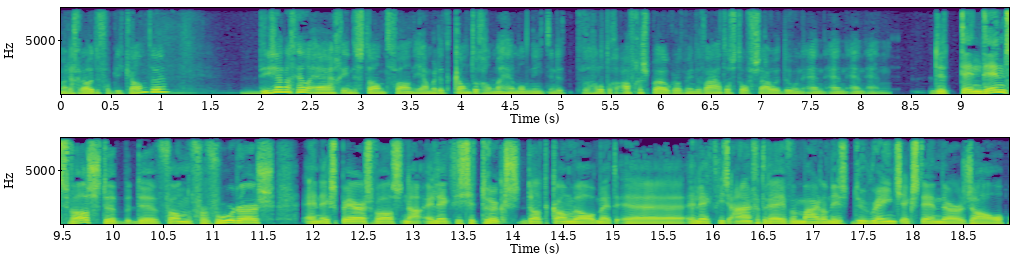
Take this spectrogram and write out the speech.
Maar de grote fabrikanten, die zijn nog heel erg in de stand van, ja, maar dat kan toch allemaal helemaal niet. En we hadden toch afgesproken dat we in de waterstof zouden doen en, en, en, en de tendens was de, de, van vervoerders en experts was, nou, elektrische trucks, dat kan wel met uh, elektrisch aangedreven, maar dan is de range extender zal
